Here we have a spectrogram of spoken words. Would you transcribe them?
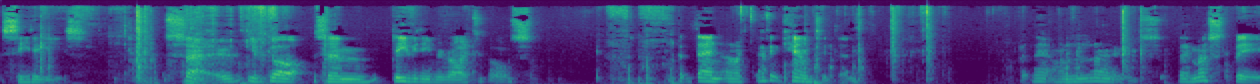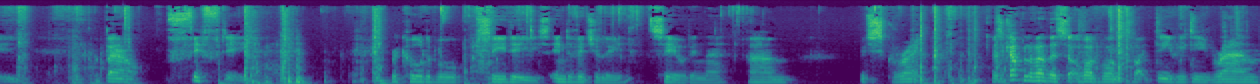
CDs. So you've got some DVD rewritables, but then and I haven't counted them, but there are loads. There must be about fifty recordable CDs individually sealed in there, um, which is great. There's a couple of other sort of odd ones like DVD RAM.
